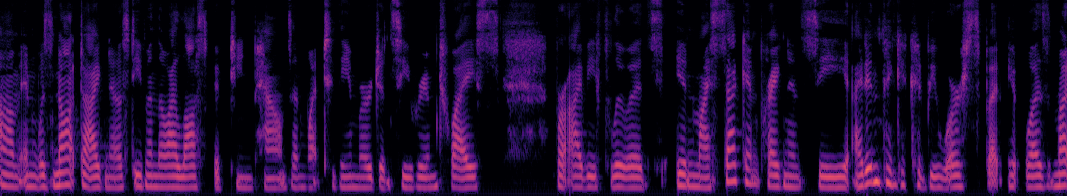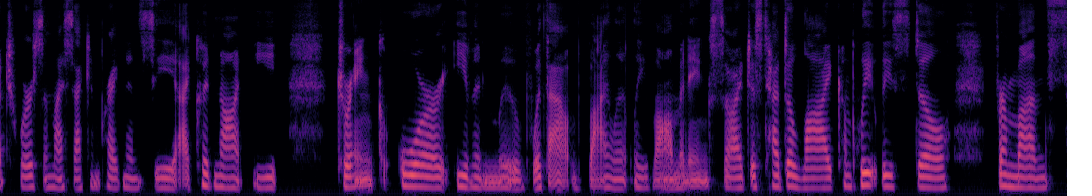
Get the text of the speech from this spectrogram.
um, and was not diagnosed, even though I lost 15 pounds and went to the emergency room twice for IV fluids. In my second pregnancy, I didn't think it could be worse, but it was much worse in my second pregnancy. I could not eat, drink, or even move without violently vomiting. So I just had to lie completely still for months.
